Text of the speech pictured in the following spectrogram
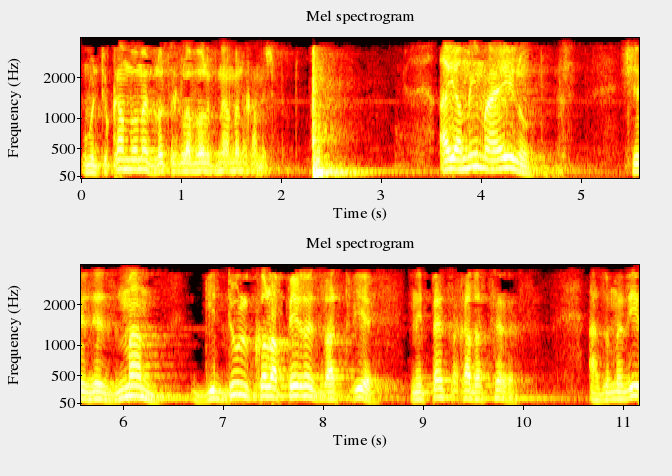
הוא מתוקם ועומד, לא צריך לבוא לפני המלך המשפט. הימים האלו, שזה זמן גידול כל הפרס והטביעס, מפסח עד עצרת. אז הוא מביא,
